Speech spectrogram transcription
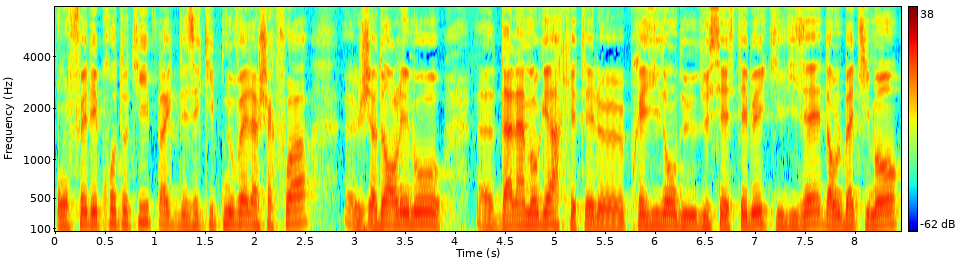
on fait des prototypes avec des équipes nouvelles à chaque fois. Euh, J'adore les mots euh, d'Alain Mogard, qui était le président du, du CSTB, qui disait dans le bâtiment,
